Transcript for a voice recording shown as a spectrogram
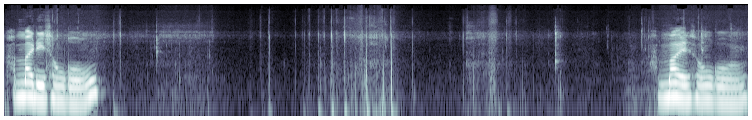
한 마리 성공. 한 마리 성공.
